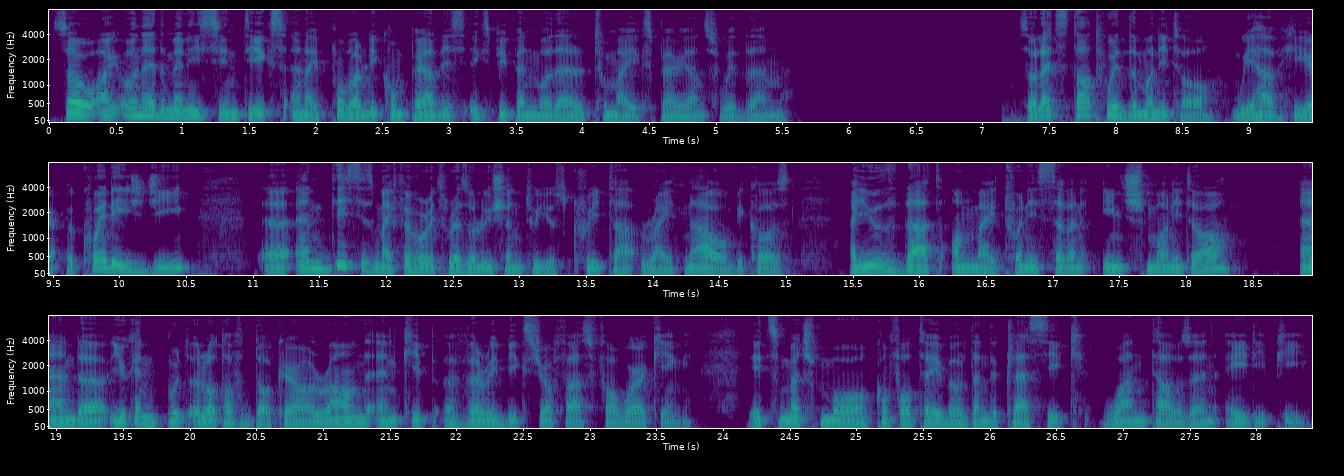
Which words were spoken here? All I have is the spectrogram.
So I owned many Cintiqs, and I probably compare this XP Pen model to my experience with them. So let's start with the monitor. We have here a Quad HD, uh, and this is my favorite resolution to use Krita right now, because I use that on my 27 inch monitor and uh, you can put a lot of Docker around and keep a very big surface for working. It's much more comfortable than the classic 1080p.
